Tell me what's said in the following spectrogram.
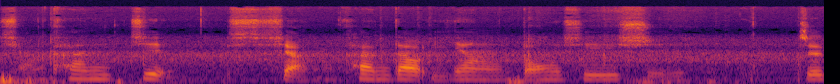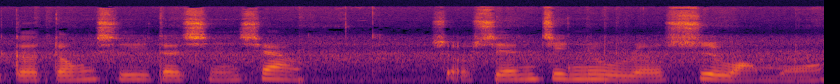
想看见、想看到一样东西时，这个东西的形象首先进入了视网膜，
